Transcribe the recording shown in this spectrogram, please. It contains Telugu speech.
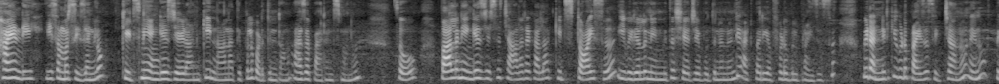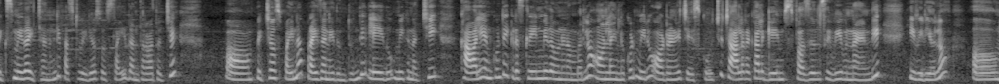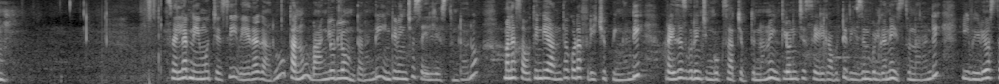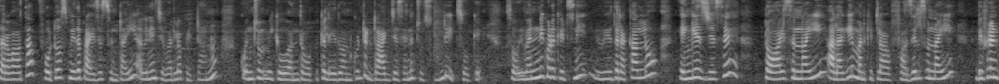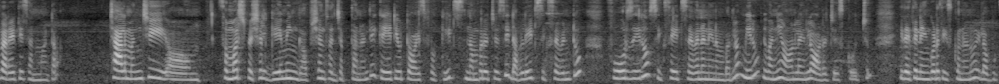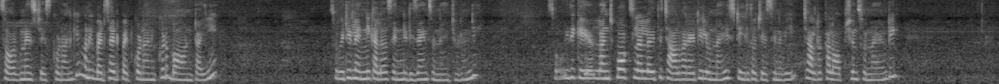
హాయ్ అండి. ఈ సమ్మర్ సీజన్లో కిడ్స్ని ఎంగేజ్ చేయడానికి నానా తిప్పులు పడుతుంటాం యాజ్ అ పేరెంట్స్ మనం. సో వాళ్ళని ఎంగేజ్ చేసే చాలా రకాల కిడ్స్ టాయ్స్ ఈ వీడియోలో నేను మీతో షేర్ చేయబోతున్నానండి. అట్ వెరీ అఫోర్డబుల్ ప్రైజెస్ వీటన్నిటికీ కూడా ప్రైజెస్ ఇచ్చాను. నేను పిక్స్ మీద ఇచ్చానండి. ఫస్ట్ వీడియోస్ వస్తాయి. దాని తర్వాత వచ్చి పిక్చర్స్ పైన ప్రైస్ అనేది ఉంటుంది. లేదు మీకు నచ్చి కావాలి అనుకుంటే ఇక్కడ స్క్రీన్ మీద ఉన్న నెంబర్లో ఆన్లైన్లో కూడా మీరు ఆర్డర్ అనేది చేసుకోవచ్చు. చాలా రకాల గేమ్స్ పజిల్స్ ఇవి ఉన్నాయండి ఈ వీడియోలో. సెల్లర్ నేమ్ వచ్చేసి వేద గారు. తను బెంగళూరులో ఉంటారండి. ఇంటి నుంచే సేల్ చేస్తుంటారు. మన సౌత్ ఇండియా అంతా కూడా ఫ్రీ షిప్పింగ్ అండి. ప్రైజెస్ గురించి ఇంకొకసారి చెప్తున్నాను. ఇంట్లో నుంచే సేల్ కాబట్టి రీజనబుల్గానే ఇస్తున్నారండి. ఈ వీడియోస్ తర్వాత ఫొటోస్ మీద ప్రైజెస్ ఉంటాయి. అవి నేను చివరిలో పెట్టాను. కొంచెం మీకు అంత ఓపిక లేదు అనుకుంటే డ్రాగ్ చేసైనా చూసుకోండి. It's okay. సో ఇవన్నీ కూడా కిడ్స్ని వివిధ రకాల్లో ఎంగేజ్ చేసే టాయ్స్ ఉన్నాయి. అలాగే మనకి ఇట్లా ఫజిల్స్ ఉన్నాయి. డిఫరెంట్ వెరైటీస్ అనమాట చాలా మంచి సమ్మర్ స్పెషల్ గేమింగ్ ఆప్షన్స్ అని చెప్తానండి. Creative toys for kids. Number వచ్చేసి double eight six seven two four zero six eight seven అనే నెంబర్లో మీరు ఇవన్నీ ఆన్లైన్లో ఆర్డర్ చేసుకోవచ్చు. ఇదైతే నేను కూడా తీసుకున్నాను. ఇలా బుక్స్ ఆర్గనైజ్ చేసుకోవడానికి మనకి బెడ్ సైడ్ పెట్టుకోవడానికి కూడా బాగుంటాయి. సో వీటిలో ఎన్ని కలర్స్ ఎన్ని డిజైన్స్ ఉన్నాయి చూడండి. సో ఇది లంచ్ బాక్స్లలో అయితే చాలా వెరైటీలు ఉన్నాయి. స్టీల్తో చేసినవి చాలా రకాల ఆప్షన్స్ ఉన్నాయండి.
